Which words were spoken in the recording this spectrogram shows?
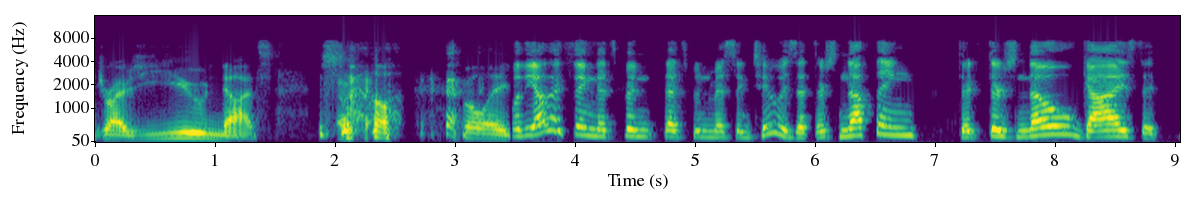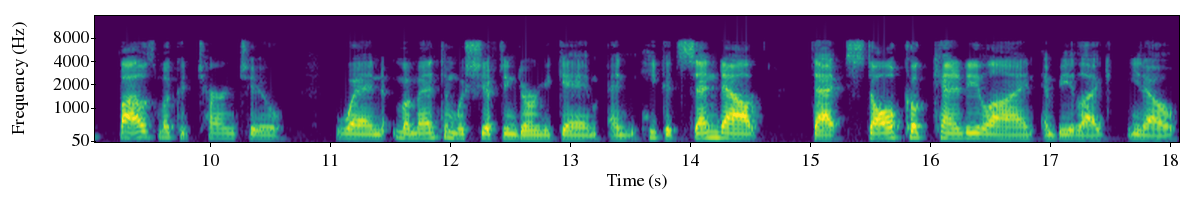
drives you nuts. So, okay. but like, well, the other thing that's been that's been missing too is that there's nothing. There, there's no guys that Bylsma could turn to when momentum was shifting during a game, and he could send out that Staal Cooke Kennedy line and be like, you know,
